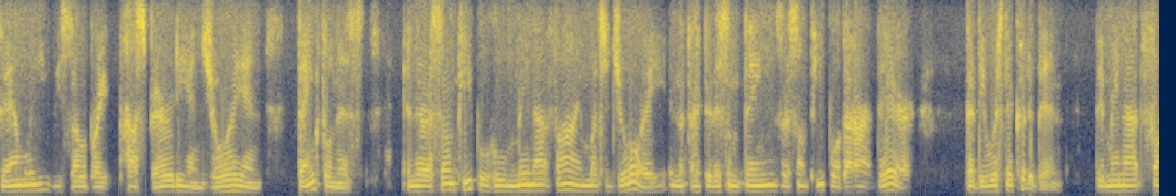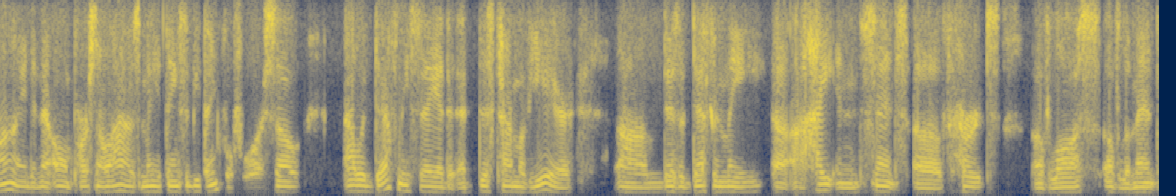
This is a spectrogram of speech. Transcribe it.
family, we celebrate prosperity and joy and thankfulness. And there are some people who may not find much joy in the fact that there's some things or some people that aren't there that they wish they could have been they may not find in their own personal lives many things to be thankful for. So I would definitely say at, at this time of year, um, there's a definitely uh, a heightened sense of hurt, of loss, of lament,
